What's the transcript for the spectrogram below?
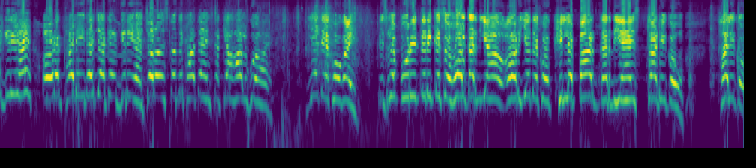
जाके गिरी है और एक थाली इधर जाके गिरी है। चलो इसको दिखाते हैं, इसका क्या हाल हुआ है। ये देखो गाई इसमें पूरी तरीके से होल कर दिया और ये देखो खिले पार कर दिए हैं इस काठी को, थाली को।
